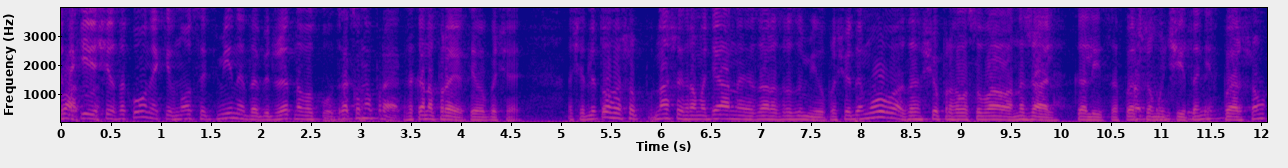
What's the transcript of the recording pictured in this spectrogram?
є такі ще закон, який вносить зміни до бюджетного кодексу. Законопроект. Законопроект, я вибачаю. Значить, для того, щоб наші громадяни зараз зрозуміли, про що йде мова, за що проголосувала, на жаль, коаліція в першому, першому читанні, читанні. в першому,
